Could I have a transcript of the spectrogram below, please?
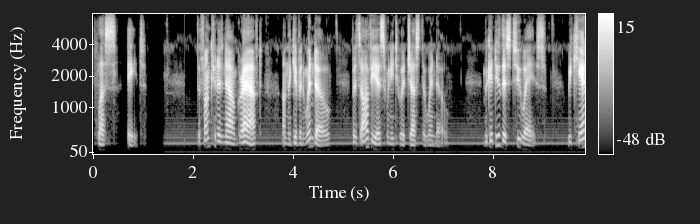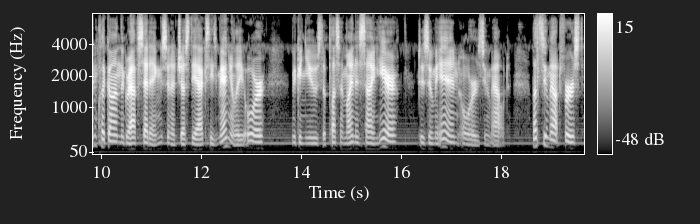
plus 8. The function is now graphed on the given window, but it's obvious we need to adjust the window. We can do this two ways. We can click on the graph settings and adjust the axes manually, or we can use the plus and minus sign here to zoom in or zoom out. Let's zoom out first,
